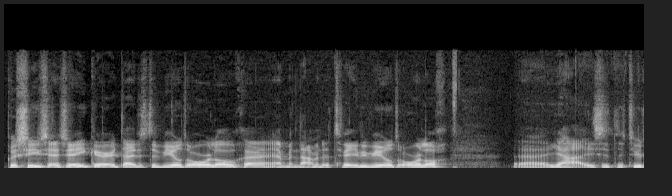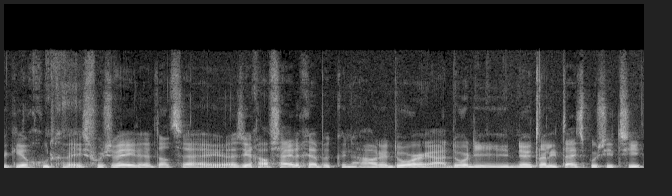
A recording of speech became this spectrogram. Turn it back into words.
Precies, en zeker tijdens de wereldoorlogen en met name de Tweede Wereldoorlog. Uh, ja, is het natuurlijk heel goed geweest voor Zweden dat zij zich afzijdig hebben kunnen houden door, ja, door die neutraliteitspositie.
